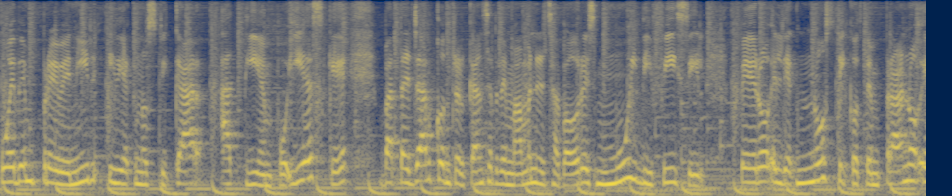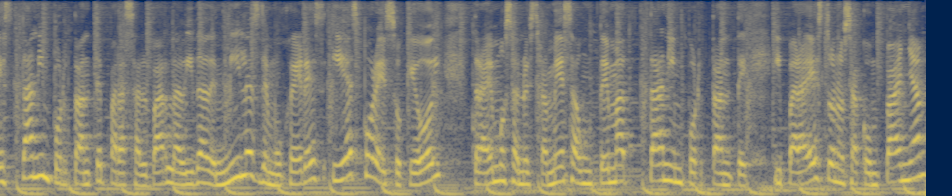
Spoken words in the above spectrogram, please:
pueden prevenir y diagnosticar a tiempo. Y es que batallar contra el cáncer de mama en El Salvador es muy difícil pero el diagnóstico temprano es tan importante para salvar la vida de miles de mujeres y es por eso que hoy traemos a nuestra mesa un tema tan importante. Y para esto nos acompaña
